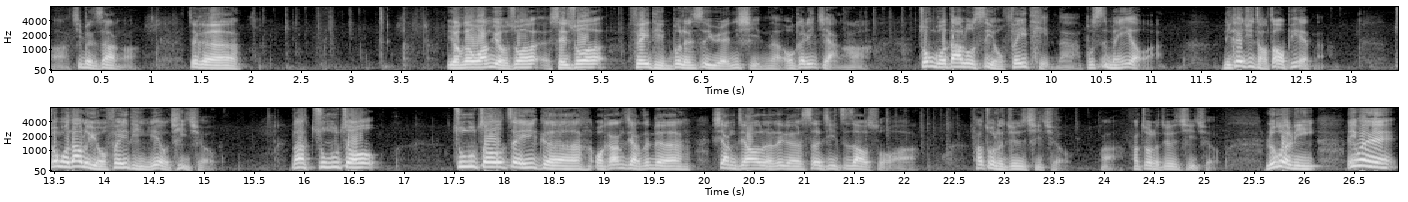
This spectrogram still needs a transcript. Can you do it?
啊。基本上啊，这个有个网友说：“谁说飞艇不能是圆形的？”我跟你讲啊。中国大陆是有飞艇的，不是没有啊！你可以去找照片啊。中国大陆有飞艇，也有气球。那株洲，株洲这一个，我刚刚讲这个橡胶的这个设计制造所啊，他做的就是气球啊，他做的就是气球。如果你因为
